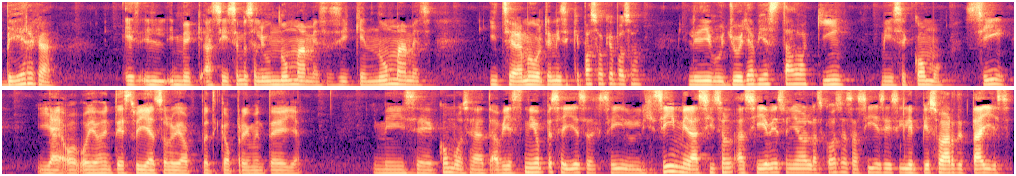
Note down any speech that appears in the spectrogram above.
verga. Y me, así se me salió un no mames, así que no mames. Y Sera me voltea y me dice, ¿qué pasó? ¿Qué pasó? Le digo, yo ya había estado aquí. Me dice, ¿cómo? Sí. Y obviamente esto ya se lo había platicado previamente a ella. Y me dice, ¿cómo? O sea, ¿habías tenido pesadillas así? Le dije, sí, mira, así, son, así había soñado las cosas, así, así, así. Y le empiezo a dar detalles.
